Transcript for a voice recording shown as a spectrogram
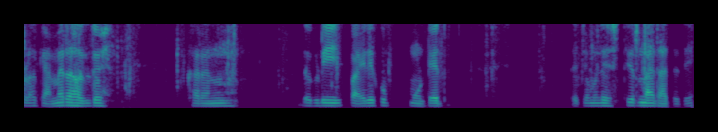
थोडा कॅमेरा हलतोय कारण दगडी पायरे खूप मोठे आहेत. त्याच्यामध्ये स्थिर नाही राहते ते.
